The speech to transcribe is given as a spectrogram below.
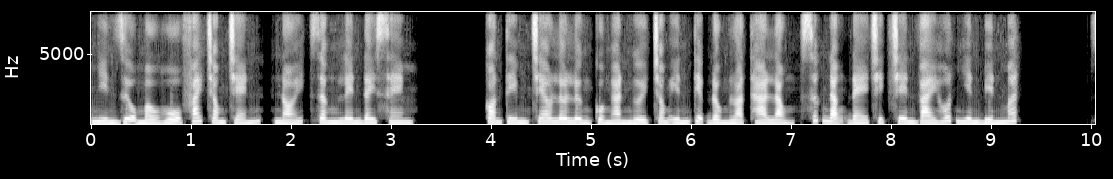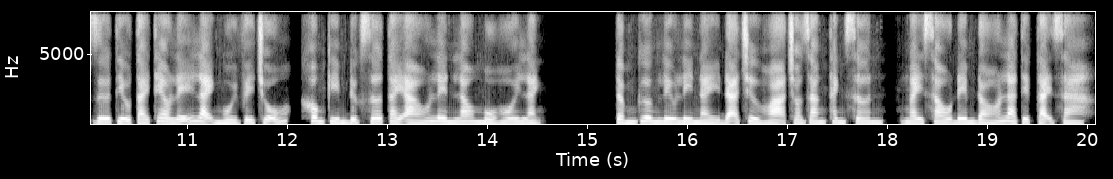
nhìn rượu màu hổ phách trong chén, nói, dâng lên đây xem. Con tim treo lơ lửng của ngàn người trong yến tiệc đồng loạt thả lỏng, sức nặng đè trịch trên vai hốt nhiên biến mất. Dư tiểu tái theo lễ lại ngồi về chỗ, không kìm được giơ tay áo lên lau mồ hôi lạnh. Tấm gương lưu ly này đã trừ hỏa cho Giang Thanh Sơn, ngay sau đêm đó là tiệc tại gia.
